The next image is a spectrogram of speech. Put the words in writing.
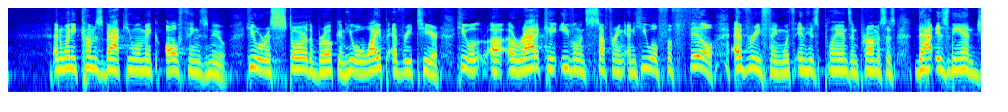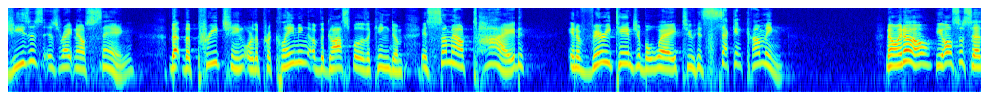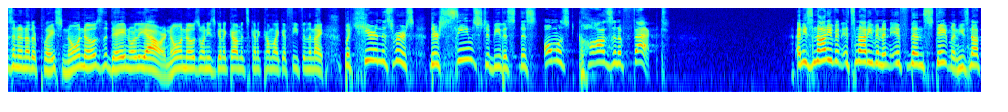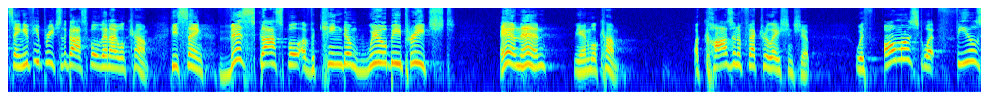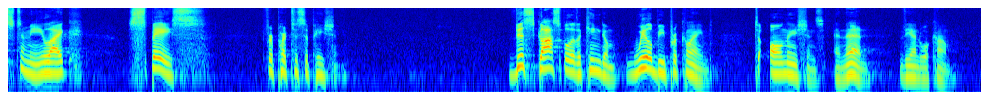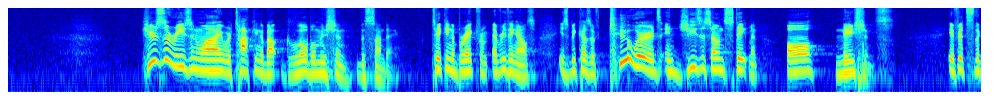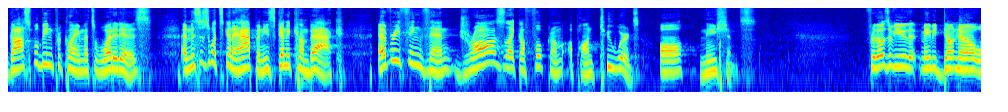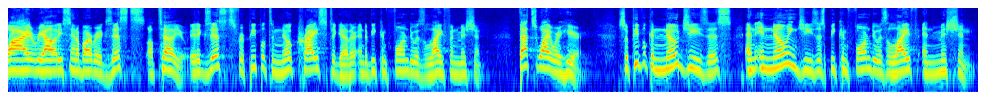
And when He comes back, He will make all things new. He will restore the broken. He will wipe every tear. He will uh, eradicate evil and suffering, and He will fulfill everything within His plans and promises. That is the end. Jesus is right now saying, that the preaching or the proclaiming of the gospel of the kingdom is somehow tied in a very tangible way to his second coming. Now, I know he also says in another place, no one knows the day nor the hour. No one knows when he's going to come. It's going to come like a thief in the night. But here in this verse, there seems to be this, this almost cause and effect. And he's not even, it's not even an if then statement. He's not saying, if you preach the gospel, then I will come. He's saying, this gospel of the kingdom will be preached. And then the end will come. A cause and effect relationship with almost what feels to me like space for participation. This gospel of the kingdom will be proclaimed to all nations, and then the end will come. Here's the reason why we're talking about global mission this Sunday. Taking a break from everything else is because of two words in Jesus' own statement all nations. If it's the gospel being proclaimed, that's what it is. And this is what's going to happen. He's going to come back, Everything then draws like a fulcrum upon two words all nations. For those of you that maybe don't know why Reality Santa Barbara exists, I'll tell you. It exists for people to know Christ together and to be conformed to his life and mission. That's why we're here. So people can know Jesus and in knowing Jesus be conformed to his life and mission.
